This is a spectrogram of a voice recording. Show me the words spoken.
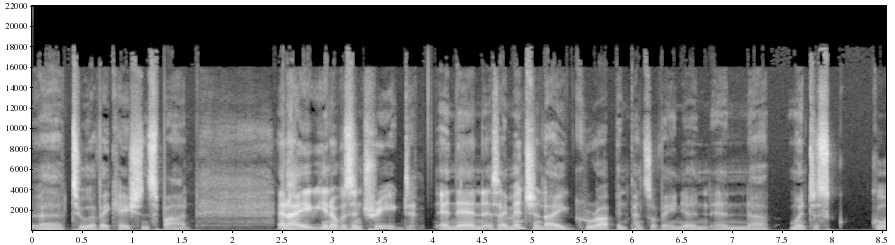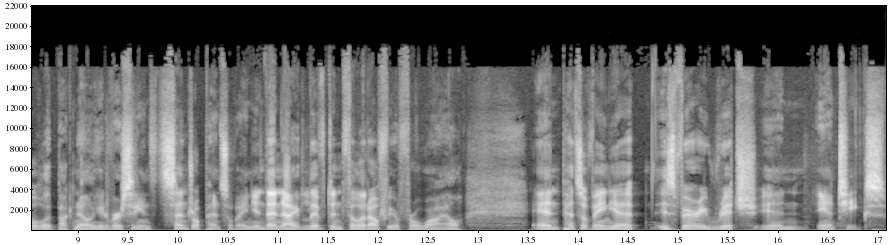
uh, to a vacation spot. And I, you know, was intrigued. And then, as I mentioned, I grew up in Pennsylvania and, and uh, went to school at Bucknell University in central Pennsylvania. And then I lived in Philadelphia for a while. And Pennsylvania is very rich in antiques,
